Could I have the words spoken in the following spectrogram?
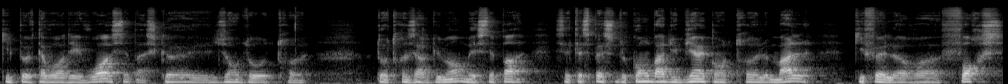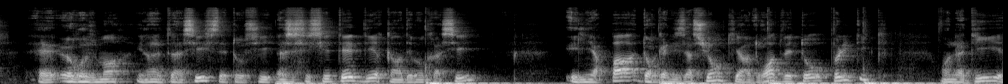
qu'ils peuvent avoir des voix, c'est parce qu'ils ont d'autres d'autres arguments, mais c'est pas cette espèce de combat du bien contre le mal qui fait leur euh, force. Et heureusement, il en est ainsi. C'est aussi la nécessité de dire qu'en démocratie, il n'y a pas d'organisation qui a un droit de veto politique. On a dit,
